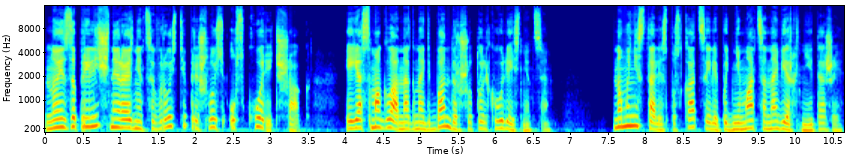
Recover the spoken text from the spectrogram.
но из-за приличной разницы в росте пришлось ускорить шаг, и я смогла нагнать бандершу только у лестницы. Но мы не стали спускаться или подниматься на верхние этажи.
